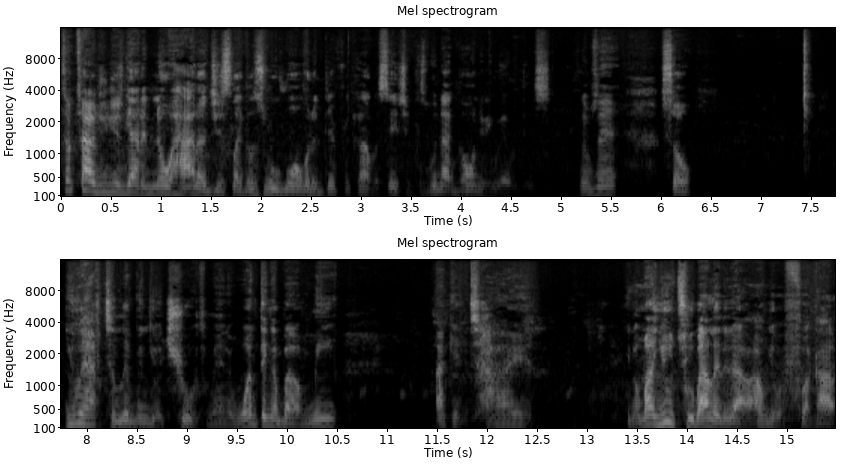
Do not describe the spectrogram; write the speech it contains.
sometimes you just got to know how to just, like, let's move on with a different conversation because we're not going anywhere with this. You know what I'm saying? So, you have to live in your truth, man. And one thing about me, I get tired. You know, my YouTube, I let it out. I don't give a fuck. I,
